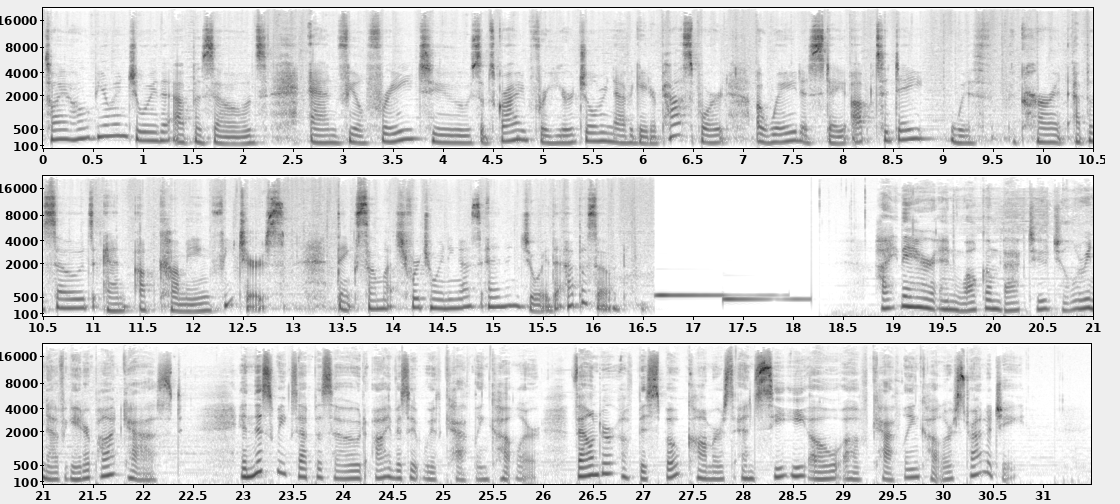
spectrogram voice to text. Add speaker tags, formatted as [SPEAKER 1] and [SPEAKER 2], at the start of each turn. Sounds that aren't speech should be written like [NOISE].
[SPEAKER 1] So I hope you enjoy the episodes and feel free to subscribe for your Jewelry Navigator Passport, a way to stay up to date with the current episodes and upcoming features. Thanks so much for joining us and enjoy the episode. Hi there, and welcome back to Jewelry Navigator Podcast. In this week's episode, I visit with Kathleen Cutler, founder of Bespoke Commerce and CEO of Kathleen Cutler Strategy.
